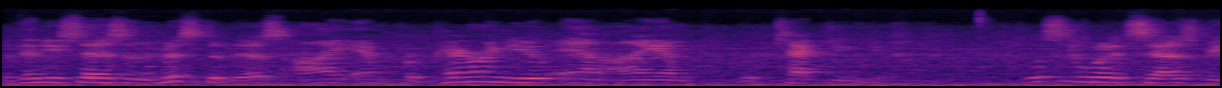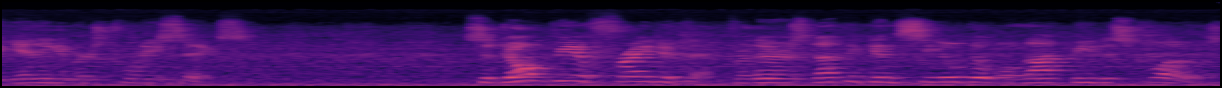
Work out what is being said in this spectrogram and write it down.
But then he says, in the midst of this, I am preparing you and I am protecting you. Listen to what it says, beginning in verse 26. So don't be afraid of them, for there is nothing concealed that will not be disclosed,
